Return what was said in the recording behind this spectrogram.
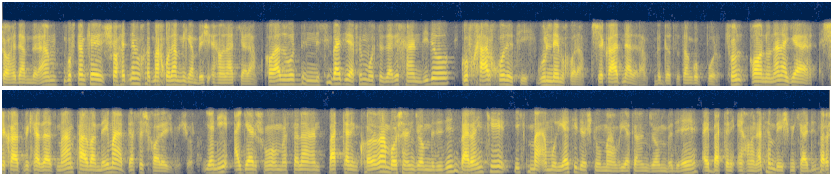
شاهدم دارم. گفتم که شاهد نمی‌خواد من خودم میگم بهش اهانت کردم. کاغذ آورد بنویسیم بعد یه دفعه مرتضوی خندید و گفت خر خودتی گول نمی‌خورم شکایت ندارم. به داستان گفت برو. چون قانونا اگر شکایت می‌کرد از من پرونده من از دستش خارج می‌شد. یعنی اگر شما مثلا بدترین کارا هم باش انجام بدیدین برای اینکه یک مأموریتی داشت که اون مأموریت رو انجام بده. اگه بدترین اهانت هم بهش می‌کردید براش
